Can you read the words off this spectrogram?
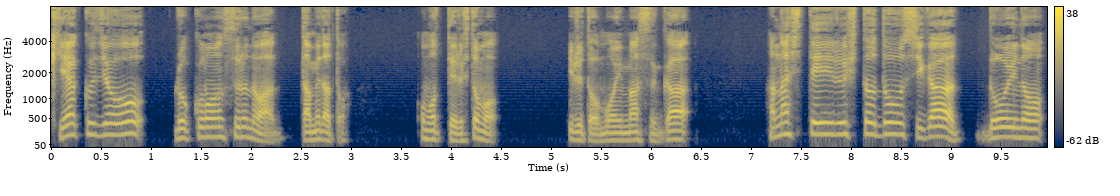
規約上を録音するのはダメだと思っている人もいると思いますが、話している人同士が同意の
